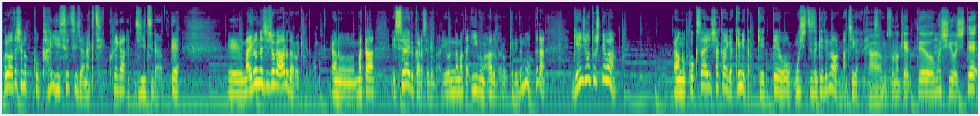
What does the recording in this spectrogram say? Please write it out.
これは私のこう解説じゃなくて これが事実であって、えーまあ、いろんな事情があるだろうけれどもあのまたイスラエルからすればいろんなまた言い分あるだろうけれどもただ現状としてはあの国際社会が決めた決定を無視続けているのは間違いないです、ね、あその決定を無視をして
